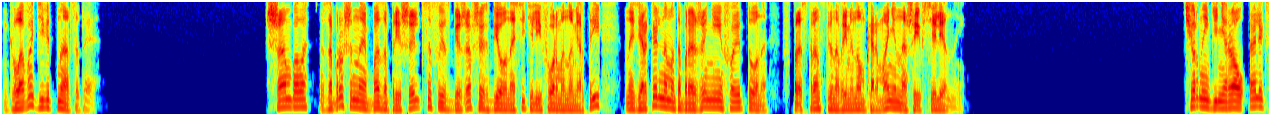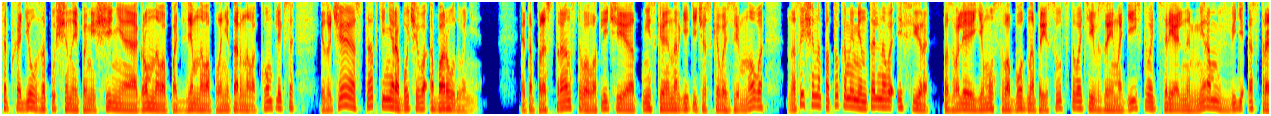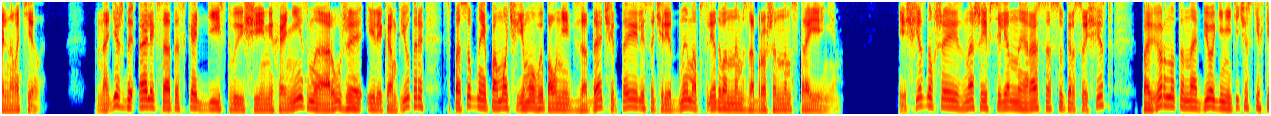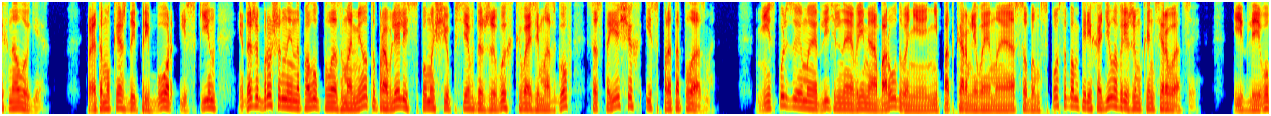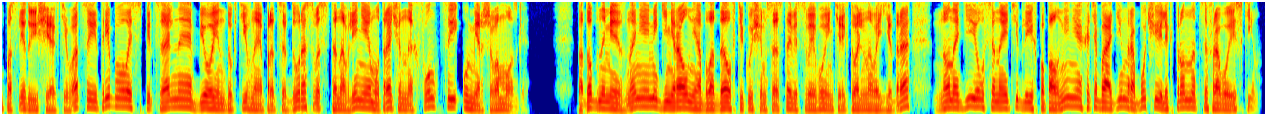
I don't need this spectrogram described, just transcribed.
Глава 19 Шамбала — заброшенная база пришельцев, избежавших бионосителей формы номер 3 на зеркальном отображении Фаэтона в пространственно-временном кармане нашей Вселенной. Черный генерал Алекс обходил запущенные помещения огромного подземного планетарного комплекса, изучая остатки нерабочего оборудования. Это пространство, в отличие от низкоэнергетического земного, насыщено потоками ментального эфира, позволяя ему свободно присутствовать и взаимодействовать с реальным миром в виде астрального тела. Надежды Алекса отыскать действующие механизмы, оружие или компьютеры, способные помочь ему выполнить задачи, таяли с очередным обследованным заброшенным строением. Исчезнувшая из нашей Вселенной раса суперсуществ повернута на биогенетических технологиях. Поэтому каждый прибор и скин, и даже брошенный на полу плазмомет управлялись с помощью псевдоживых квазимозгов, состоящих из протоплазмы. Неиспользуемое длительное время оборудование, не подкармливаемое особым способом, переходило в режим консервации. И для его последующей активации требовалась специальная биоиндуктивная процедура с восстановлением утраченных функций умершего мозга. Подобными знаниями генерал не обладал в текущем составе своего интеллектуального ядра, но надеялся найти для их пополнения хотя бы один рабочий электронно-цифровой эскин.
